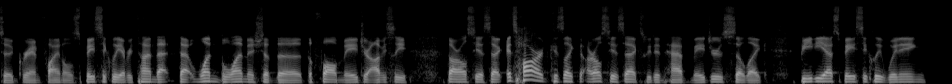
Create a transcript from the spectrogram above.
to grand finals basically every time that that one blemish of the the fall major. Obviously, the RLCSX. It's hard because like the RLCSX we didn't have majors, so like BDS basically winning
